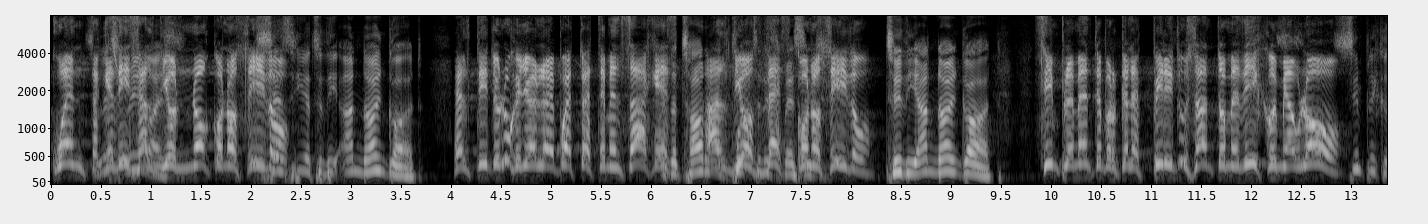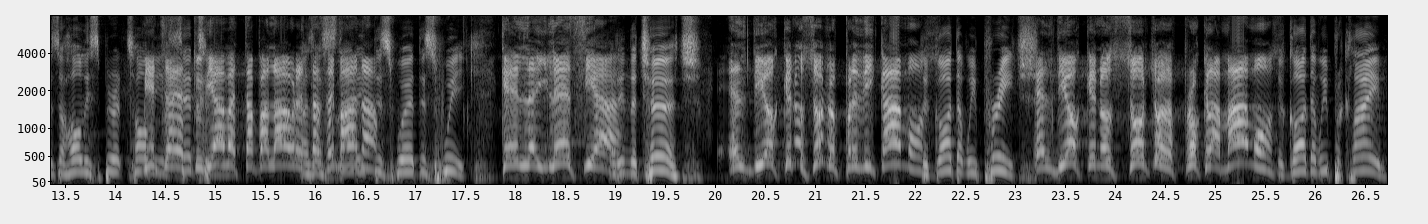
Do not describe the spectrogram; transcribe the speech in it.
cuenta So que dice al Dios no conocido. says here to the unknown God, El título que yo le he puesto a este mensaje es al Dios desconocido. to the unknown God, Simplemente porque el Espíritu Santo me dijo y me habló simply because the Holy Spirit told mientras estudiaba esta palabra esta semana this word this week, que en la iglesia in the church, el Dios que nosotros predicamos, the God that we preach, el Dios que nosotros proclamamos the God that we proclaim,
